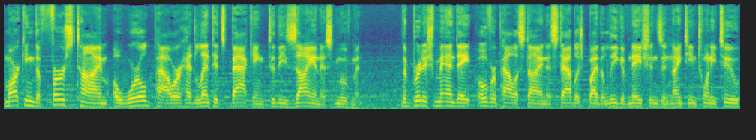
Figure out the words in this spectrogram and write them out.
marking the first time a world power had lent its backing to the Zionist movement. The British Mandate over Palestine established by the League of Nations in 1922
